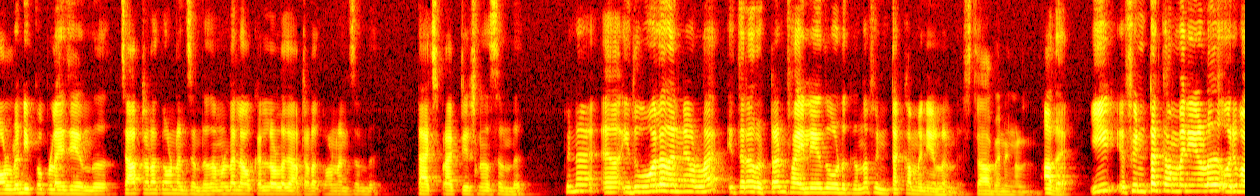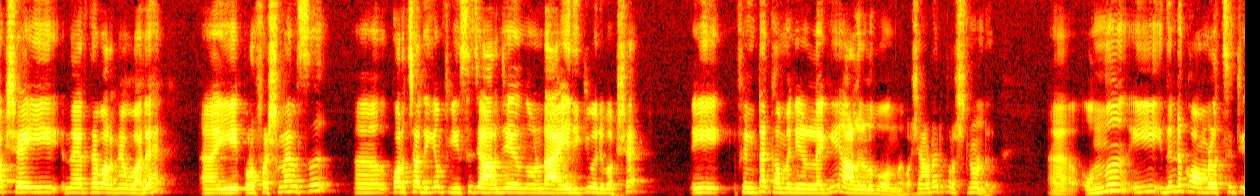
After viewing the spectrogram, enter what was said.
ഓൾറെഡി ഇപ്പോൾ പ്ലേ ചെയ്യുന്നത്? ചാർട്ടേഡ് അക്കൗണ്ടൻസ് ഉണ്ട് നമ്മുടെ ലോക്കലിലുള്ള ചാർട്ടേഡ് അക്കൗണ്ടൻസ് ഉണ്ട് ടാക്സ് പ്രാക്ടീഷണേഴ്സ് ഉണ്ട്. പിന്നെ ഇതുപോലെ തന്നെയുള്ള ഇത്തരം റിട്ടേൺ ഫയൽ ചെയ്ത് കൊടുക്കുന്ന ഫിൻടെക് കമ്പനികളുണ്ട് സ്ഥാപനങ്ങൾ അതെ. ഈ ഫിൻടെക് കമ്പനികൾ ഒരു പക്ഷേ ഈ നേരത്തെ പറഞ്ഞ പോലെ ഈ പ്രൊഫഷണൽസ് കുറച്ചധികം ഫീസ് ചാർജ് ചെയ്യുന്നതുകൊണ്ടായിരിക്കും ഒരു പക്ഷേ ഈ ഫിൻടെക് കമ്പനികളിലേക്ക് ആളുകൾ പോകുന്നത്. പക്ഷെ അവിടെ ഒരു പ്രശ്നമുണ്ട്. ഒന്ന് ഈ ഇതിന്റെ കോംപ്ലക്സിറ്റി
